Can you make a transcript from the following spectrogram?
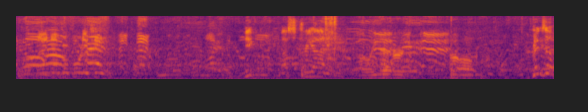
by number 42. Nick Mastriani. Oh, he got hurt. Uh-oh. Brings up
